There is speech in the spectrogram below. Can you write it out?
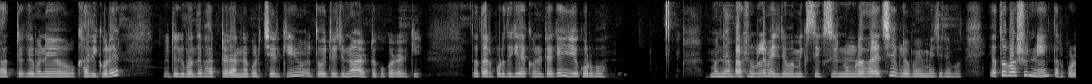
ভাতটাকে মানে খালি করে এটাকে মধ্যে ভাতটা রান্না করছি আর কি, তো এটার জন্য আরেকটা কুকার আর কি। তো তারপর দিকে এখন এটাকে ইয়ে করব মানে বাসনগুলো মেজে নেব। মিক্সি মিক্সি নোংরা হয়েছে, এগুলো আমি মেজে নেব। এত বাসন নেই তারপরে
